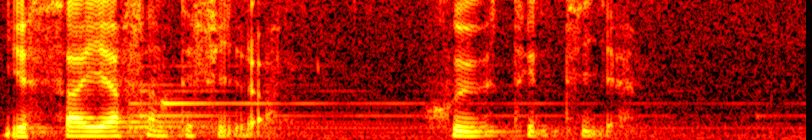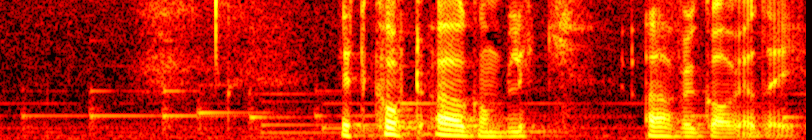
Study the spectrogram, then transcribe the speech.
Jesaja 54 7-10 ett kort ögonblick övergav jag dig,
